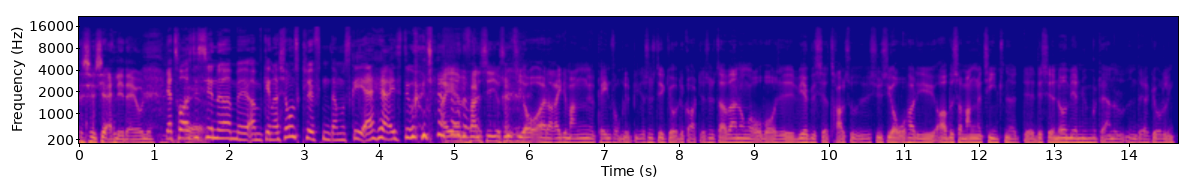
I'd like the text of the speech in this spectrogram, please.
det synes jeg er lidt ærgerligt. Jeg tror også, det siger noget om, om generationskløften, der måske er her i studiet. Ej, jeg vil faktisk sige, at jeg synes, at i år er der rigtig mange pæne Formel biler. Jeg synes, de har gjort det godt. Jeg synes, der har været nogle år, hvor det virkelig ser træls ud. Jeg synes, i år har de oppet så mange af teamsene, at det, det ser noget mere nymoderne ud, end det har gjort længe.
